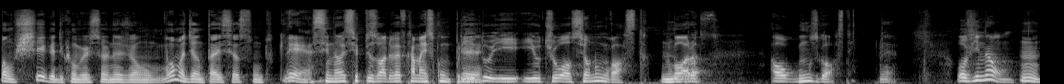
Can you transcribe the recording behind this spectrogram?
Bom, chega de conversor, né, João? Vamos adiantar esse assunto aqui. É, senão esse episódio vai ficar mais comprido e, e o tio Alceu não gosta. Não embora gosta. alguns gostem. É. Ô, Vinão, Hum.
